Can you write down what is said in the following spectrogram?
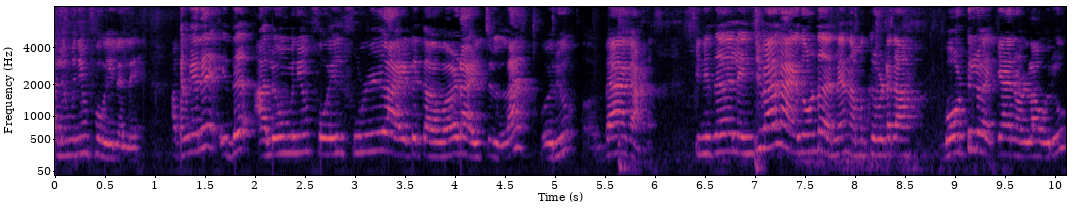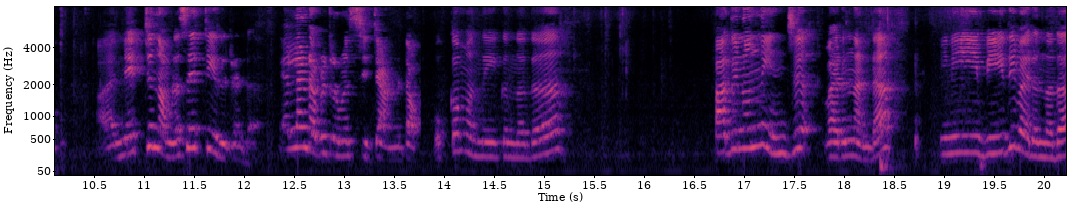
അലൂമിനിയം ഫോയിൽ അല്ലേ? അപ്പൊ അങ്ങനെ ഇത് അലൂമിനിയം ഫോയിൽ ഫുൾ ആയിട്ട് കവേർഡ് ആയിട്ടുള്ള ഒരു ബാഗാണ് പിന്നെ ഇത് ലഞ്ച് ബാഗ് ആയതുകൊണ്ട് തന്നെ നമുക്ക് ഇവിടെ ബോട്ടിൽ വെക്കാനുള്ള ഒരു നെറ്റ് നമ്മൾ സെറ്റ് ചെയ്തിട്ടുണ്ട്. എല്ലാം ഡബിൾ ട്രിപ്പിൾ സ്റ്റിച്ച് ആണ് കേട്ടോ ഒക്കെ വന്നിരിക്കുന്നത് പതിനൊന്ന് ഇഞ്ച് വരുന്നുണ്ട്. ഇനി ഈ വീതി വരുന്നത്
